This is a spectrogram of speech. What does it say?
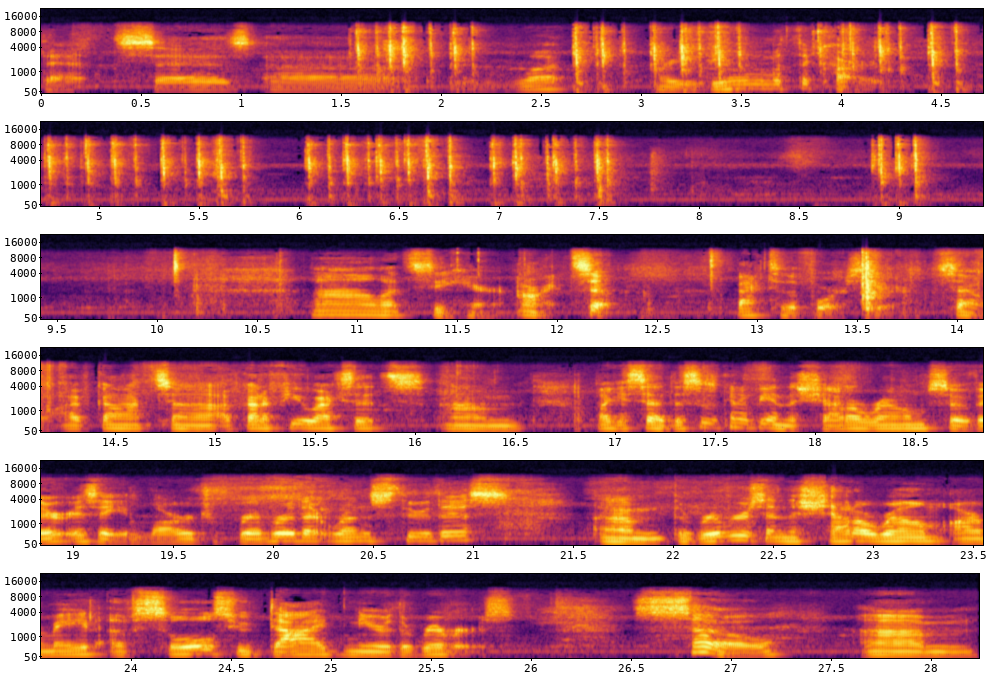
that says, uh, What are you doing with the card? Uh, let's see here. All right, so back to the forest here. So I've got uh, I've got a few exits. Um, like I said, this is going to be in the Shadow Realm, so there is a large river that runs through this. Um, the rivers in the Shadow Realm are made of souls who died near the rivers. So, um,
